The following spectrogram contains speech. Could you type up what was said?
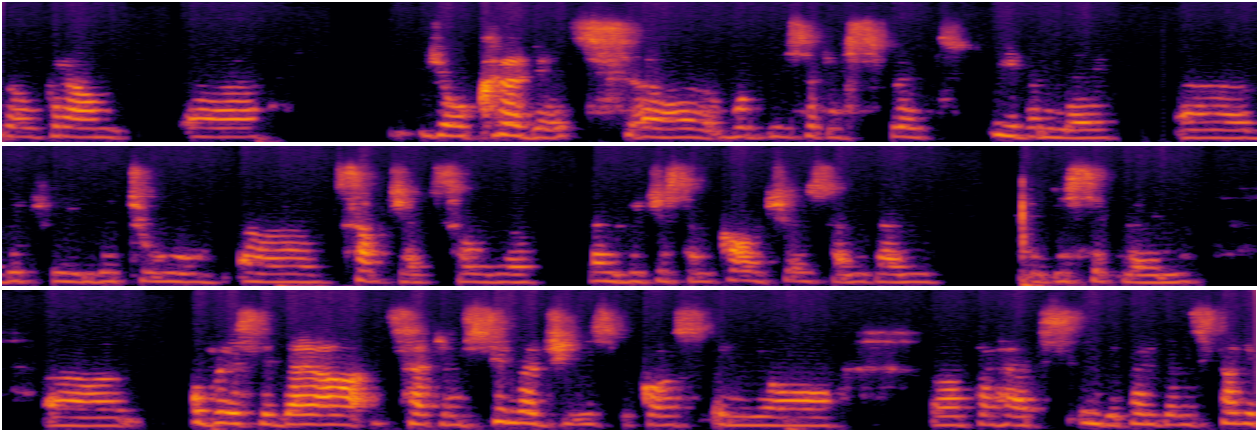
program, uh, your credits uh, would be sort of split evenly uh, between the two uh, subjects, so the languages and cultures and then the discipline. Uh, obviously there are certain synergies because in your uh, perhaps independent study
